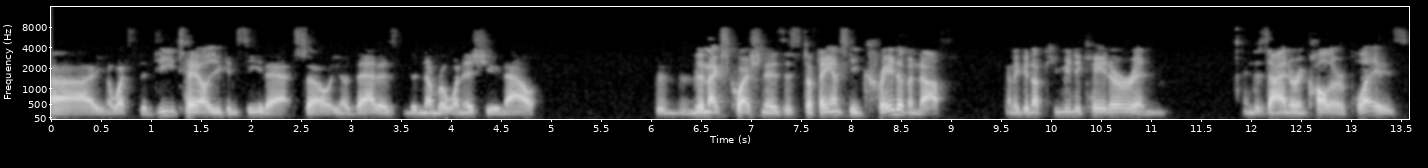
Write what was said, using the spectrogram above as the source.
Uh, you know, what's the detail? You can see that. So, you know, that is the number one issue. Now, the, the next question is, is Stefanski creative enough and a good enough communicator and, and designer and caller of plays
